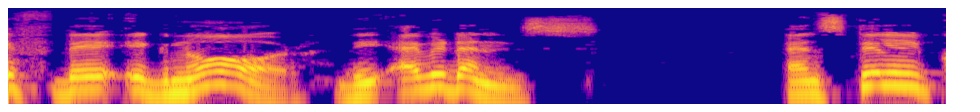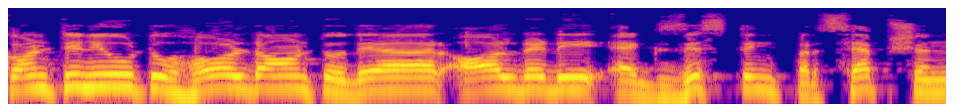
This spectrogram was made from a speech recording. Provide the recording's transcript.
if they ignore the evidence and still continue to hold on to their already existing perception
